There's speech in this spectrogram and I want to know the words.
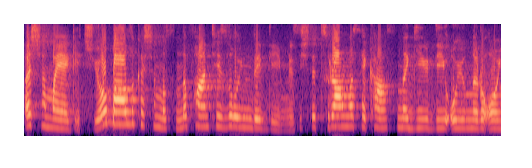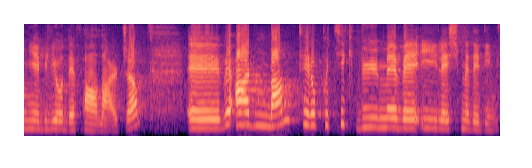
aşamaya geçiyor. Bağlılık aşamasında fantezi oyunu dediğimiz işte travma sekansına girdiği oyunları oynayabiliyor defalarca. Ee, ve ardından terapatik büyüme ve iyileşme dediğimiz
